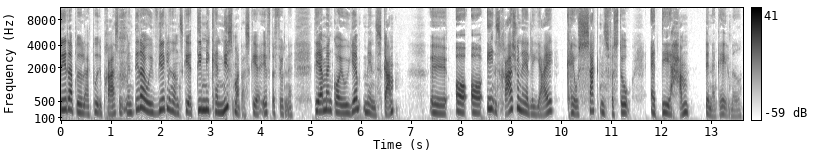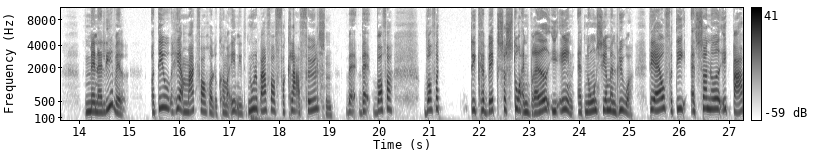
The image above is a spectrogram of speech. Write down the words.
det, der er blevet lagt ud i pressen. Men det, der jo i virkeligheden sker, de mekanismer, der sker efterfølgende, det er, at man går jo hjem med en skam. Øh, og, og ens rationelle jeg kan jo sagtens forstå, at det er ham, den er gal med. Men alligevel, og det er jo her magtforholdet kommer ind i det. Nu er det bare for at forklare følelsen. Hvad, hvad, hvorfor, hvorfor det kan vække så stor en vrede i en, at nogen siger, man lyver. Det er jo fordi, at så noget ikke bare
